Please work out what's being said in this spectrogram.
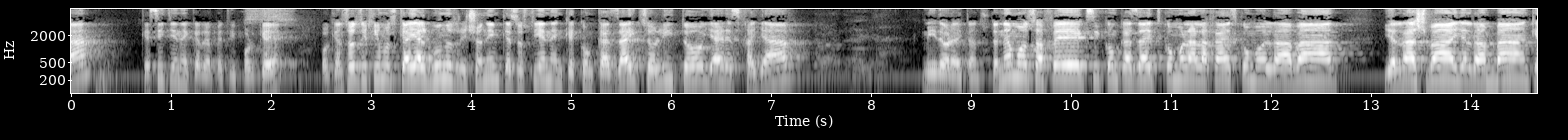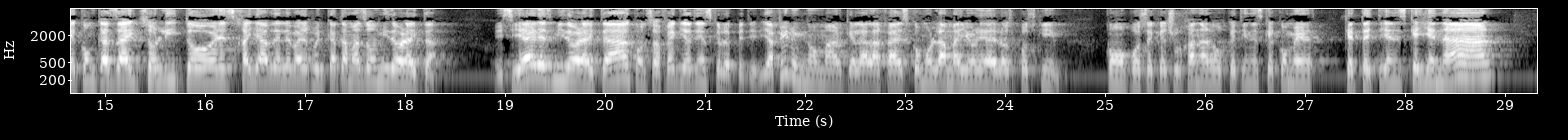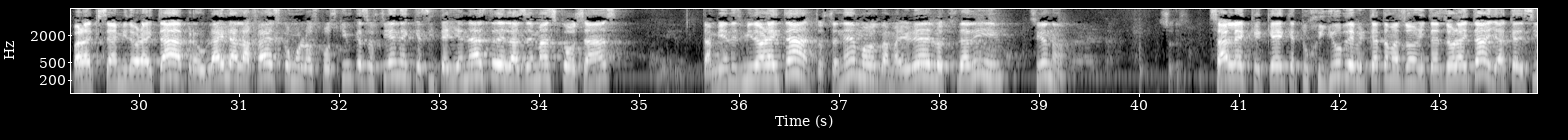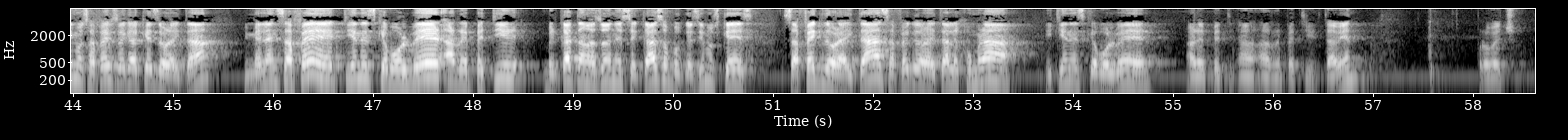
que sí tiene que repetir. ¿Por qué? Porque nosotros dijimos que hay algunos rishonim que sostienen que con kazait solito ya eres hayab, midoraita. Tenemos afex y con kazait como la alajá es como el rabad y el rashba y el ramban que con kazait solito eres hayab de levar birkat amazon midoraita. Y si eres midoraita, con safek ya tienes que repetir. Y afirmo no mar que la alajá es como la mayoría de los poskim, como posee que el shulchan aruch que tienes que comer, que te tienes que llenar para que sea mi doraita, pero ulay la alajá es como los posquim que sostienen que si te llenaste de las demás cosas, también es mi doraita. Entonces tenemos la mayoría de los tzadim, ¿sí o no? Sale que, que, que tu hiyub de Birkat Amazon ahorita es doraita, ya que decimos Safek, acá que es doraita. Y Melán Safek, tienes que volver a repetir Birkat Amazon en ese caso, porque decimos que es Safek doraita, Safek doraita le y tienes que volver a repetir. A repetir. ¿Está bien? Provecho.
